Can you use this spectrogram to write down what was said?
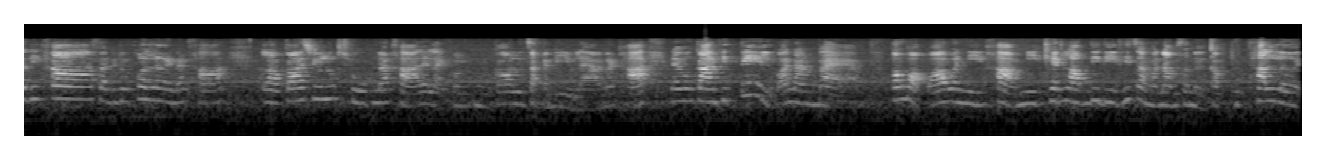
วัสดีค่ะ สวัสดีทุกคนเลยนะคะ เราก็ชื่อลูกชุบนะคะ หลาย ๆ คนคงก็รู้จักกันดีอยู่แล้วนะคะ ในวงการพิตตี้หรือว่านางแบบ ต้องบอกว่าวันนี้ค่ะ มีเคล็ดลับดี ๆ ที่จะมานำเสนอกับทุกท่านเลย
